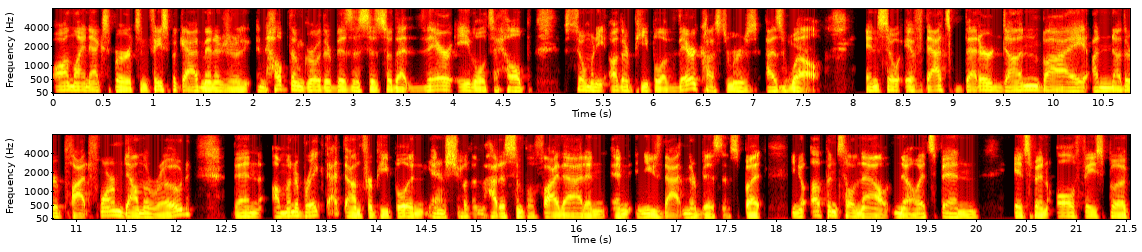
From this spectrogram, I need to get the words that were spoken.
online experts and Facebook ad managers and help them grow their businesses so that they're able to help so many other people of their customers as well. And so if that's better done by another platform down the road, then I'm going to break that down for people and, yeah. and show them how to simplify that and, and, and use that in their business. But, you know, up until now, no, it's been, it's been all Facebook,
